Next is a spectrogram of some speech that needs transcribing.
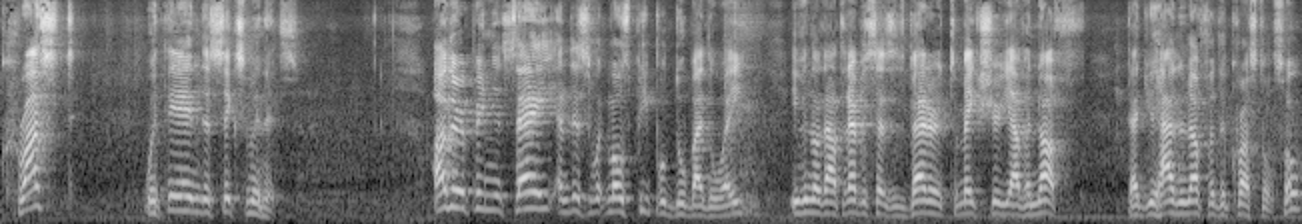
crust within the six minutes. Other opinions say, and this is what most people do, by the way, even though the Alter Rebbe says it's better to make sure you have enough that you had enough of the crust also.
